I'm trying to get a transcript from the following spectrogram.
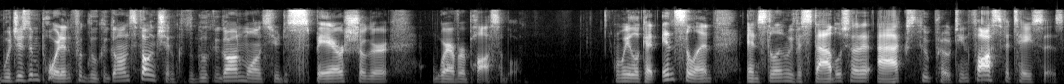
which is important for glucagon's function because glucagon wants you to spare sugar wherever possible. When we look at insulin, insulin, we've established that it acts through protein phosphatases.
